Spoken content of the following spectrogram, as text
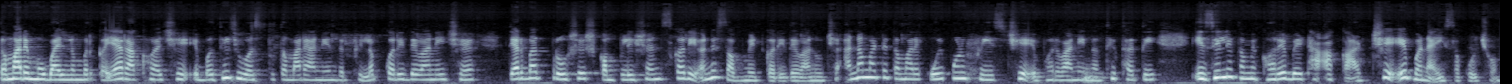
તમારે મોબાઈલ નંબર કયા રાખવા છે, એ બધી જ વસ્તુ તમારે આની અંદર ફિલઅપ કરી દેવાની છે. ત્યારબાદ પ્રોસેસ કમ્પ્લીશન્સ કરી અને સબમિટ કરી દેવાનું છે. આના માટે તમારે કોઈ પણ ફીસ છે એ ભરવાની નથી થતી. ઇઝીલી તમે ઘરે બેઠા આ કાર્ડ છે એ બનાવી શકો છો.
